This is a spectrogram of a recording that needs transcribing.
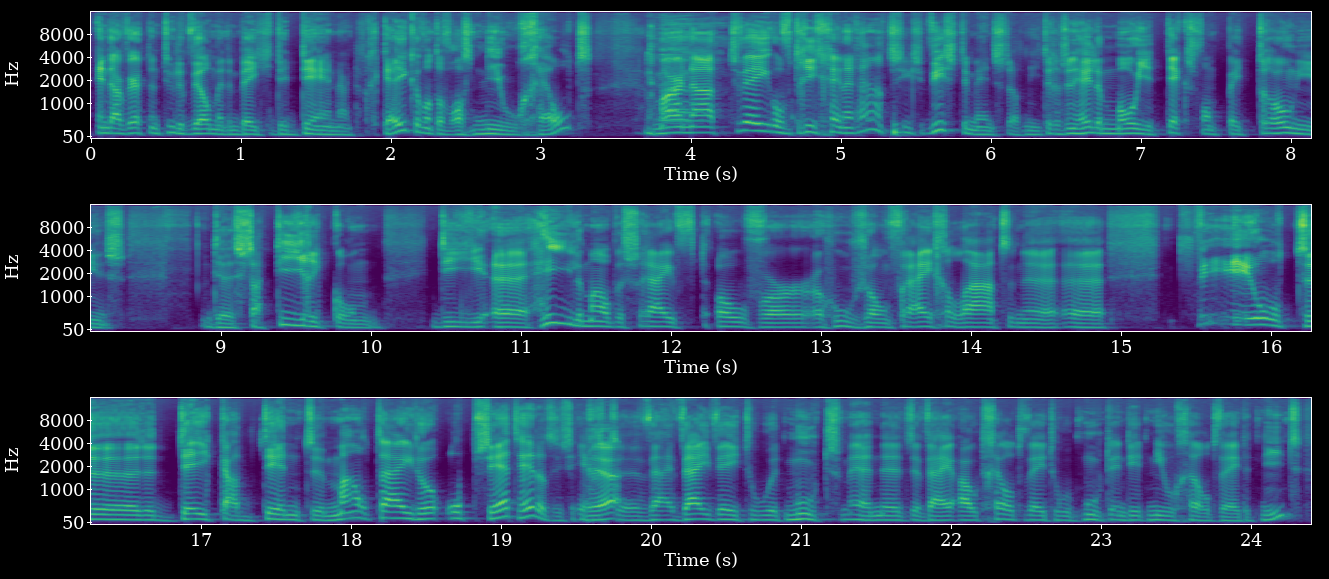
En daar werd natuurlijk wel met een beetje de der naar gekeken, want dat was nieuw geld. Maar na twee of drie generaties wisten mensen dat niet. Er is een hele mooie tekst van Petronius, de Satyricon, die uh, helemaal beschrijft over hoe zo'n vrijgelatene uh, veel te decadente maaltijden opzet. Hè, dat is echt, uh, wij, wij weten hoe het moet en wij oud geld weten hoe het moet en dit nieuw geld weet het niet.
